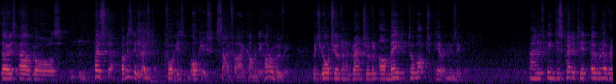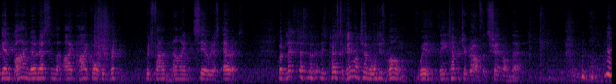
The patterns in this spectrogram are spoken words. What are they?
there is Al Gore's poster, publicity poster, for his mawkish sci-fi comedy horror movie, which your children and grandchildren are made to watch here in New Zealand and it's been discredited over and over again by no less than the High Court in Britain, which found nine serious errors. But let's just look at this poster. Can anyone tell me what is wrong with the temperature graph that's shown on there?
